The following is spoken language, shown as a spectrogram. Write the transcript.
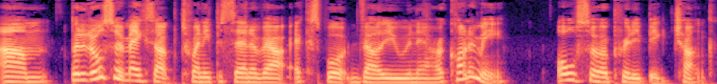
Um, but it also makes up 20% of our export value in our economy, also a pretty big chunk.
